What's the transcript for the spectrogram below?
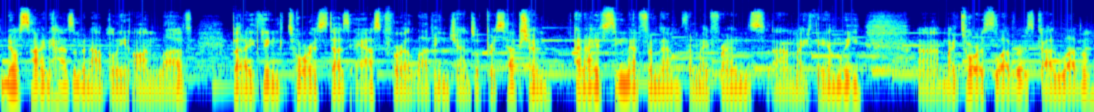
no sign has a monopoly on love, but I think Taurus does ask for a loving, gentle perception. And I've seen that from them, from my friends, uh, my family. Uh, my Taurus lovers, God love them.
